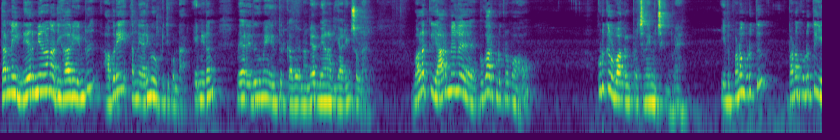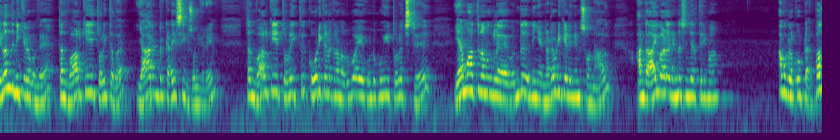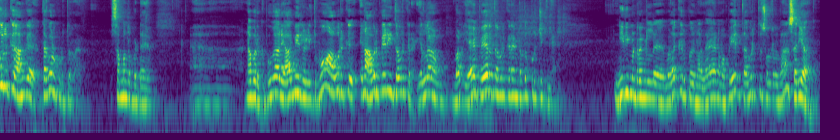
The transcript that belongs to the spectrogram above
தன்னை நேர்மையான அதிகாரி என்று அவரே தன்னை அறிமுகப்படுத்தி கொண்டார். என்னிடம் வேறு எதுவுமே எதிர்த்திருக்காது நான் நேர்மையான அதிகாரின்னு சொல்கிறார் வழக்கு யார் மேலே புகார் கொடுக்குறோமோ கொடுக்கல் வாங்கல் பிரச்சனைன்னு வச்சுக்கோங்களேன். இது பணம் கொடுத்து பணம் கொடுத்து இழந்து நிற்கிறவங்க தன் வாழ்க்கையை தொலைத்தவர். யார் என்று கடைசியில் சொல்கிறேன். தன் வாழ்க்கையை தொலைத்து கோடிக்கணக்கான ரூபாயை கொண்டு போய் தொலைச்சிட்டு ஏமாத்தினவங்களை வந்து நீங்கள் நடவடிக்கை எடுங்கன்னு சொன்னால் அந்த ஆய்வாளர் என்ன செஞ்சார் தெரியுமா? அவங்கள கூப்பிட்டார். பதிலுக்கு அங்கே தகவல் கொடுத்துட்றாரு சம்மந்தப்பட்ட நபருக்கு. புகார் யார் மீது அளித்தமோ அவருக்கு. ஏன்னா அவர் பேரையும் தவிர்க்கிறேன் எல்லாம் வ- என் பேரை தவிர்க்கிறேன்றதை புரிஞ்சுக்குங்க. நீதிமன்றங்களில் வழக்கு இருப்பதுனால நம்ம பேர் தவிர்த்து சொல்கிறது தான் சரியாக இருக்கும்.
